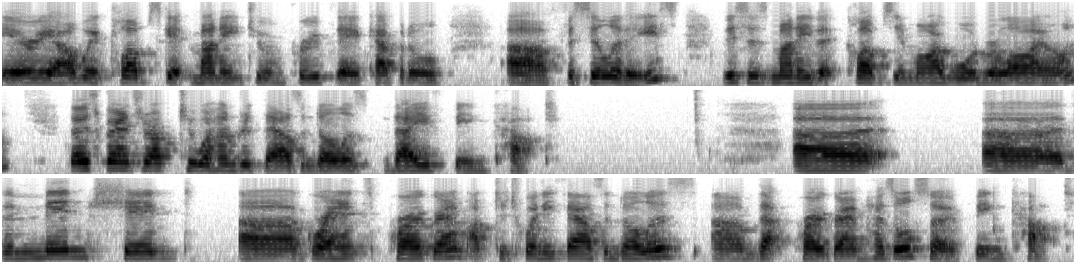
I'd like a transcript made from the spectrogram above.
area where clubs get money to improve their capital uh, facilities. This is money that clubs in my ward rely on. Those grants are up to $100,000. They've been cut. Uh, uh, the Men Shed uh, grants program up to $20,000. Um, that program has also been cut.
